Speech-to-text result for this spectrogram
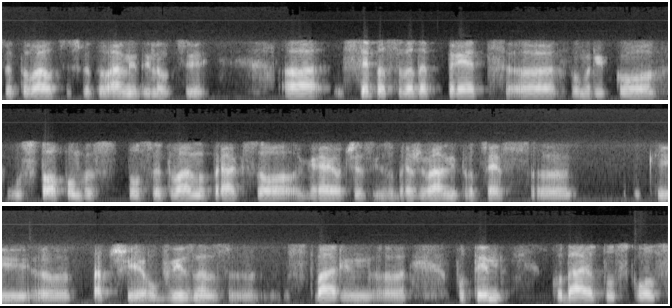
svetovalci, svetovalni delavci. Uh, se pa seveda pred, uh, bom rekel, vstopom v to svetovalno prakso grejo čez izobraževalni proces, ki pač je obvezna stvar in potem, ko dajo to skozi,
